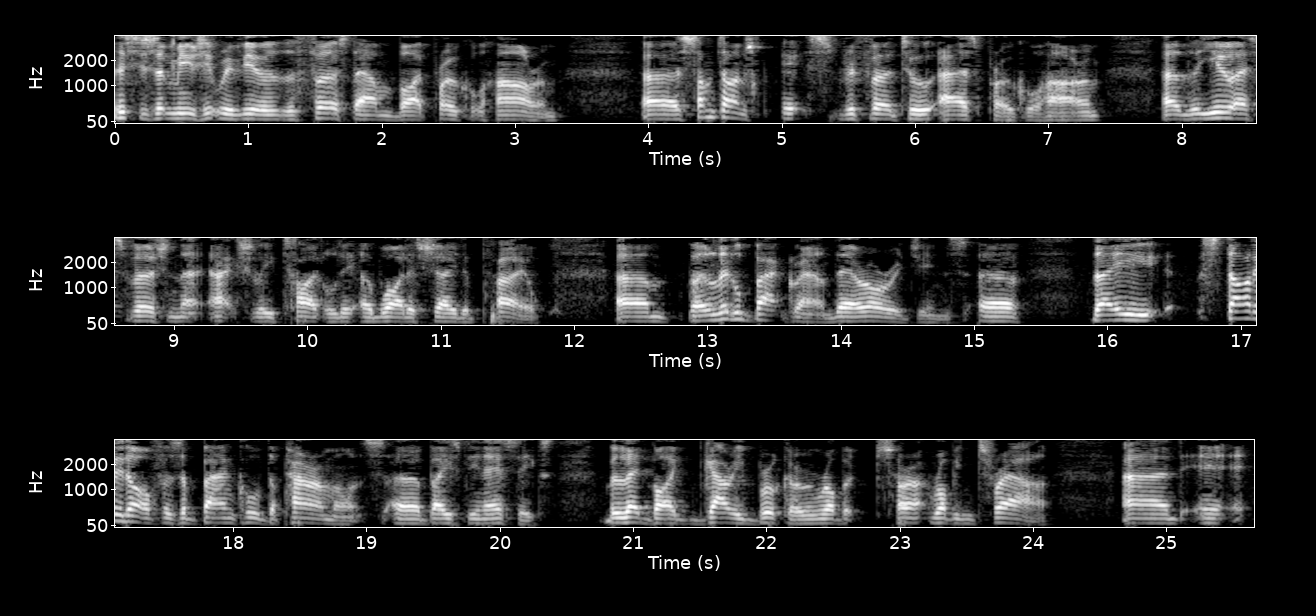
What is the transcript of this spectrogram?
This is a music review of the first album by Procol Harum. Uh, sometimes it's referred to as Procol Harum. Uh, the US version actually titled it A Whiter Shade of Pale. Um, but a little background, their origins. Uh, they started off as a band called the Paramounts, uh, based in Essex, led by Gary Brooker and Robert Tra- Robin Trower and,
